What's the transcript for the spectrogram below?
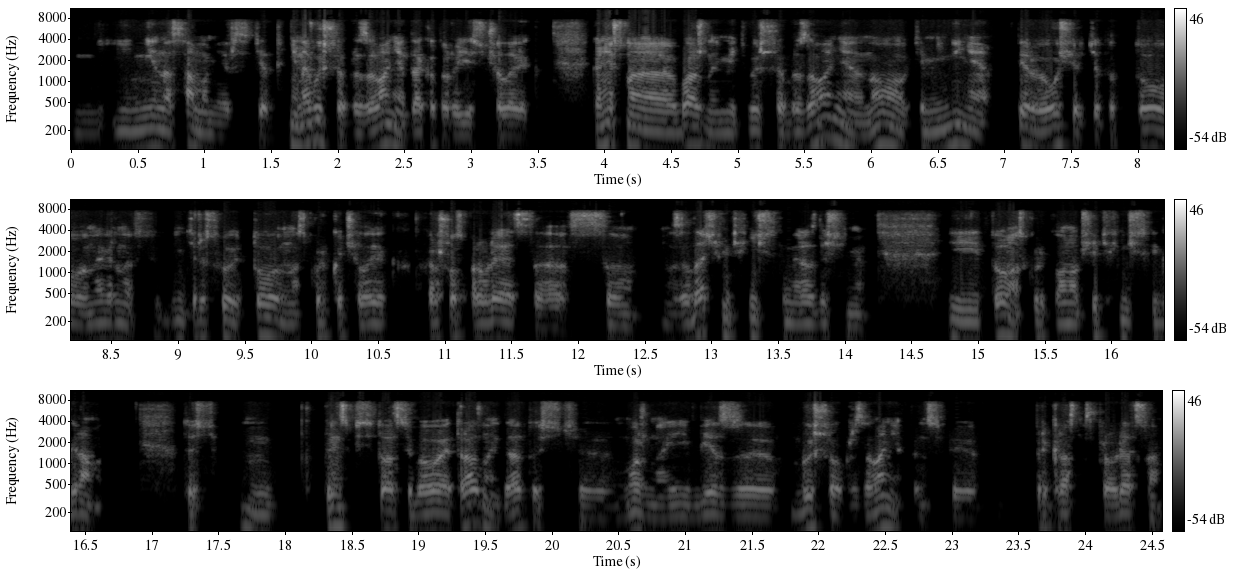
не, не на сам университет, не на высшее образование, да, которое есть у человека. Конечно, важно иметь высшее образование, но, тем не менее, в первую очередь это то, наверное, интересует то, насколько человек хорошо справляется с задачами техническими различными, и то, насколько он вообще технически грамотный. То есть, в принципе, ситуации бывают разные, да, то есть э, можно и без э, высшего образования, в принципе, прекрасно справляться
